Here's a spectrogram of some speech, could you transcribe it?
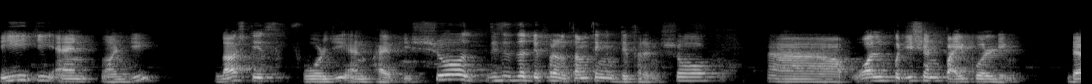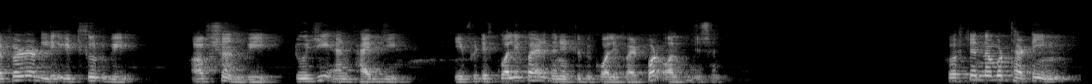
3G and 1G, last is 4G and 5G. So this is the difference, something different. So uh, all position pipe welding, definitely it should be option B, 2G and 5G. If it is qualified, then it will be qualified for all position. Question number 13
